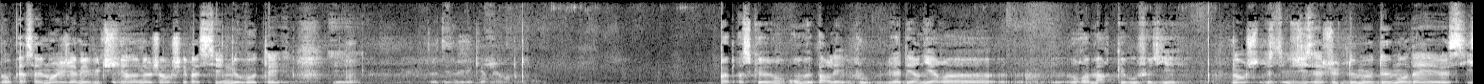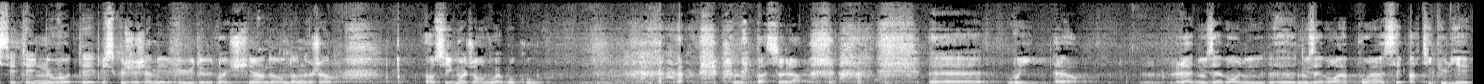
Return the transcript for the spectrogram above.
bon, personnellement, j'ai jamais vu de chien dans nos gens. Je ne sais pas si c'est une nouveauté. Et... les caméras. parce qu'on me parlait, vous, la dernière euh, remarque que vous faisiez non, je, disais, je me demandais euh, si c'était une nouveauté, puisque j'ai jamais vu de, chiens dans, nos gens. Oh si, moi j'en vois beaucoup. Mais pas cela. Euh, oui, alors, là nous avons, euh, nous avons un point assez particulier.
